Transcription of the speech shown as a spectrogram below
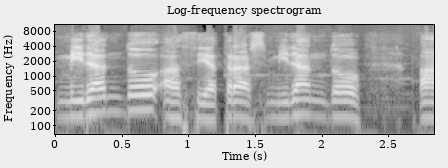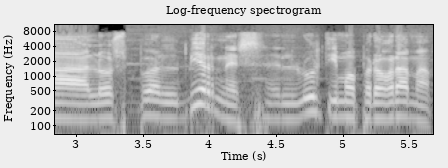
mirando hacia atrás, mirando a los viernes, el último programa.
